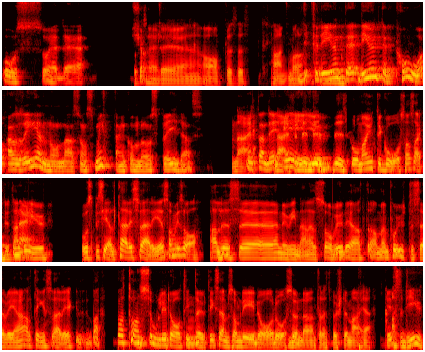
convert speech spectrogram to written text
och så är det kört. Är det, ja, precis. Pang bara. För det är, ju inte, det är ju inte på arenorna som smittan kommer att spridas. Nej, Utan det nej är dit, ju- dit får man ju inte gå som sagt. Utan Nej. det är ju, och speciellt här i Sverige som vi sa alldeles eh, nu innan så sa vi ju det att ja, men på uteserveringar allting i Sverige, bara, bara ta en solig dag och titta Mm. ut, till exempel som det är idag då, söndag den 31 maj. Alltså det är ju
